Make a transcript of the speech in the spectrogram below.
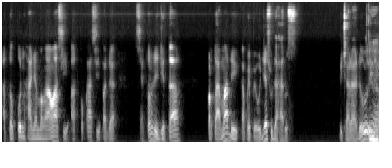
ataupun hanya mengawasi advokasi pada sektor digital pertama di KPPU-nya sudah harus bicara dulu Iya, ini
